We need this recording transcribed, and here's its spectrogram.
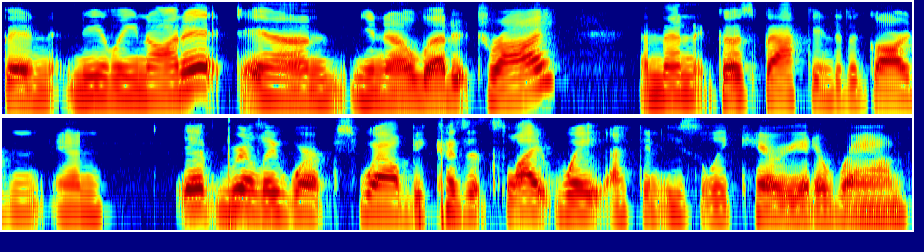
been kneeling on it and, you know, let it dry. And then it goes back into the garden and it really works well because it's lightweight. I can easily carry it around.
